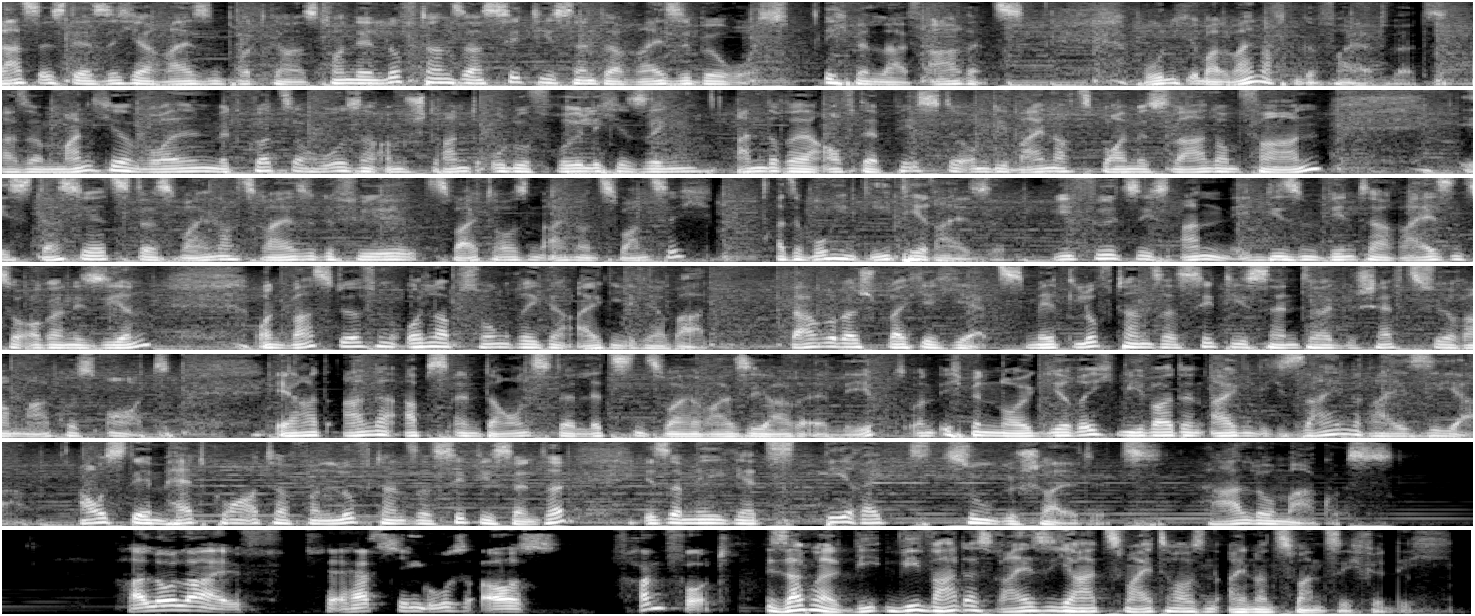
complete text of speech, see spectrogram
Das ist der Sicherreisen Podcast von den Lufthansa City Center Reisebüros. Ich bin Live Ahrens. Wo nicht überall Weihnachten gefeiert wird. Also manche wollen mit kurzer Hose am Strand Odo Fröhliche singen, andere auf der Piste um die Weihnachtsbäume Slalom fahren. Ist das jetzt das Weihnachtsreisegefühl 2021? Also wohin geht die Reise? Wie fühlt sich's an, in diesem Winter Reisen zu organisieren? Und was dürfen Urlaubshungrige eigentlich erwarten? Darüber spreche ich jetzt mit Lufthansa City Center Geschäftsführer Markus Ort. Er hat alle Ups and Downs der letzten zwei Reisejahre erlebt und ich bin neugierig, wie war denn eigentlich sein Reisejahr? Aus dem Headquarter von Lufthansa City Center ist er mir jetzt direkt zugeschaltet. Hallo Markus. Hallo live. Herzlichen Gruß aus Frankfurt. Sag mal, wie, wie war das Reisejahr 2021 für dich?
